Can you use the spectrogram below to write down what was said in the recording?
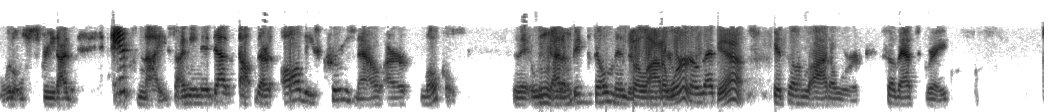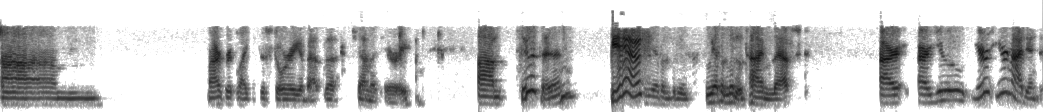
little street. I, it's nice. I mean, it does. Uh, there, all these crews now are locals. We've mm-hmm. got a mm-hmm. big film industry. It's a lot of work. So that's, yeah, it's a lot of work. So that's great. Um, Margaret liked the story about the cemetery. Um, Susan. Yes. We have a little. We have a little time left. Are Are you? You're You're not into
